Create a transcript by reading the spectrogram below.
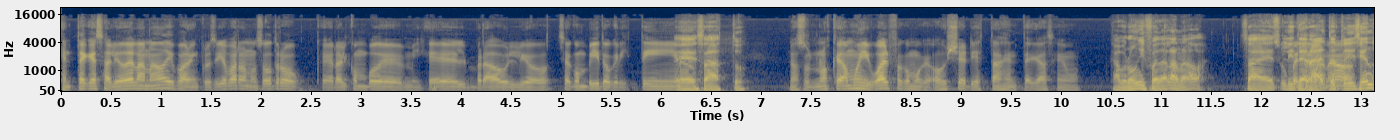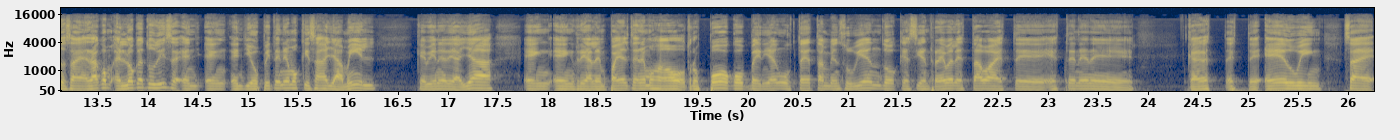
gente que salió de la nada y para inclusive para nosotros, que era el combo de Miguel, Braulio, ese combito, Cristina. Exacto. Nosotros nos quedamos igual, fue como que, oh shit, ¿y esta gente qué hacemos? Cabrón, y fue de la nada. O sea, es- de literal, te estoy diciendo. O sea, era como, es lo que tú dices. En, en, en GOP teníamos quizás a Yamil, que viene de allá. En, en Real Empire tenemos a otros pocos. Venían ustedes también subiendo. Que si en Rebel estaba este, este nene, que era este Edwin. O sea,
